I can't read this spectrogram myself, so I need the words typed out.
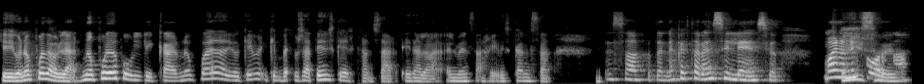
Yo digo, no puedo hablar, no puedo publicar, no puedo. Digo, ¿qué o sea, tienes que descansar, era el mensaje, descansa. Exacto, tenías que estar en silencio. Bueno, no importa.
